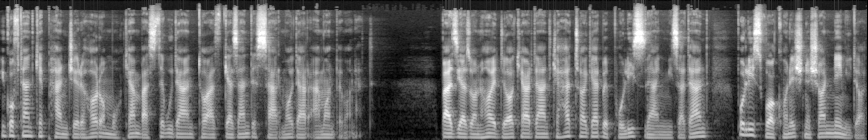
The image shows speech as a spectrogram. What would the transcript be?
می گفتند که پنجره ها را محکم بسته بودند تا از گزند سرما در امان بمانند. بعضی از آنها ادعا کردند که حتی اگر به پلیس زنگ می زدند، پلیس واکنش نشان نمی‌داد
